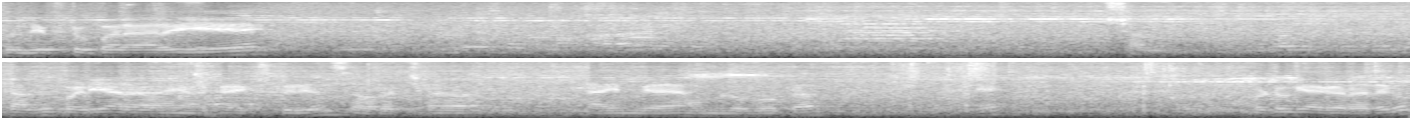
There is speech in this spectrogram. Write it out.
तो लिफ्ट ऊपर आ रही है। चलो। काफ़ी बढ़िया रहा यहाँ का एक्सपीरियंस और अच्छा टाइम गया हम लोगों का। फ़ोटो क्या कर रहे देखो।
